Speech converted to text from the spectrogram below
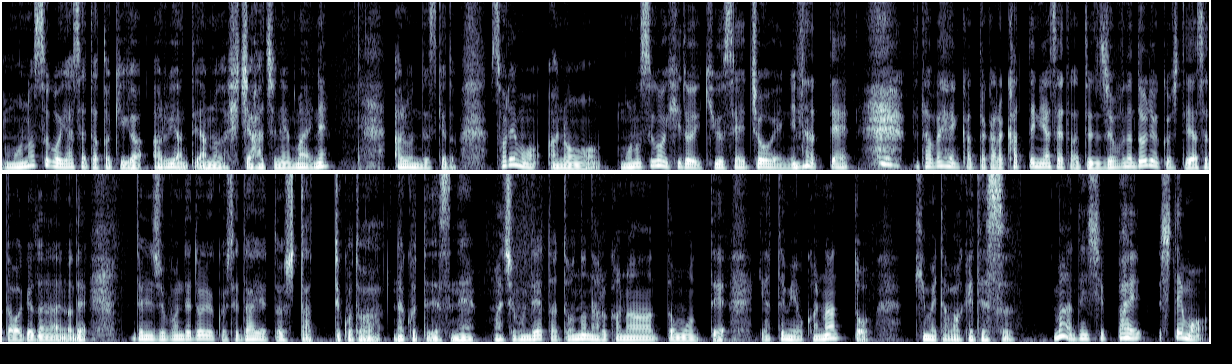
ものすごい痩せた時があるやんって、あの、7、8年前ね、あるんですけど、それも、あの、ものすごいひどい急性腸炎になって、で食べへんかったから勝手に痩せたって自分で努力して痩せたわけじゃないので、本当に自分で努力してダイエットしたってことはなくてですね、まあ自分でやったらどんななるかなと思って、やってみようかなと決めたわけです。まあね失敗しても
